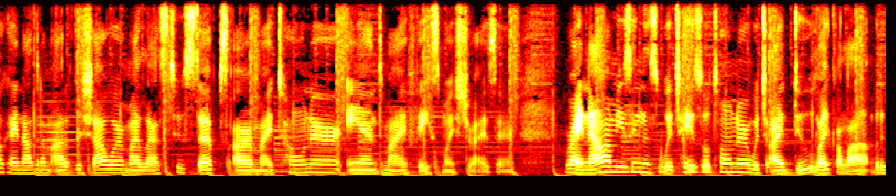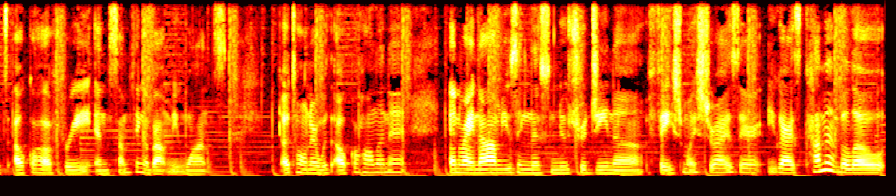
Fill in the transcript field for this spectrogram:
Okay, now that I'm out of the shower, my last two steps are my toner and my face moisturizer. Right now, I'm using this Witch Hazel toner, which I do like a lot, but it's alcohol free, and something about me wants a toner with alcohol in it. And right now, I'm using this Neutrogena face moisturizer. You guys, comment below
